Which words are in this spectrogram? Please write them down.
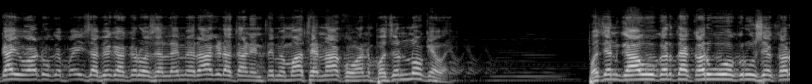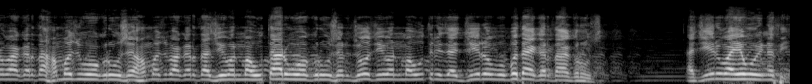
ગાયું વાટું કે પૈસા ભેગા કરો છે એટલે અમે રાગડા તાણીને તમે માથે નાખો અને ભજન ન કહેવાય. ભજન ગાવું કરતાં કરવું અઘરું છે, કરવા કરતાં સમજવું અઘરું છે, સમજવા કરતાં જીવનમાં ઉતારવું અઘરું છે જો જીવનમાં ઉતરી જાય, જીરવવું બધાય કરતાં અઘરું છે. આ જીરવા એવું નથી.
